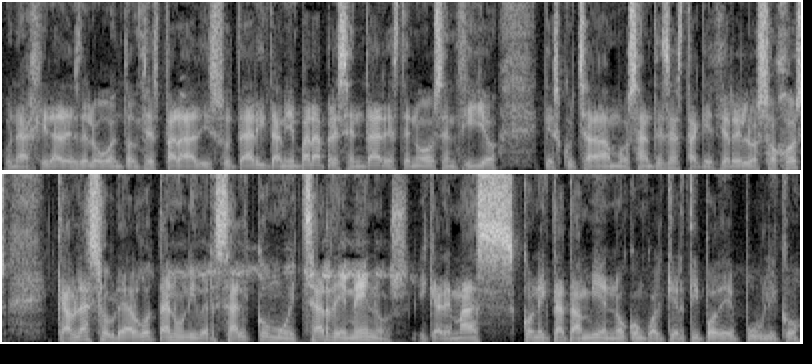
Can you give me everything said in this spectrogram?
Una gira, desde luego, entonces para disfrutar y también para presentar este nuevo sencillo que escuchábamos antes hasta que cierre los ojos, que habla sobre algo tan universal como echar de menos y que además conecta también ¿no? con cualquier tipo de público.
